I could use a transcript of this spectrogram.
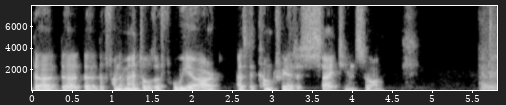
the the the, the fundamentals of who we are as a country, as a society, and so on.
